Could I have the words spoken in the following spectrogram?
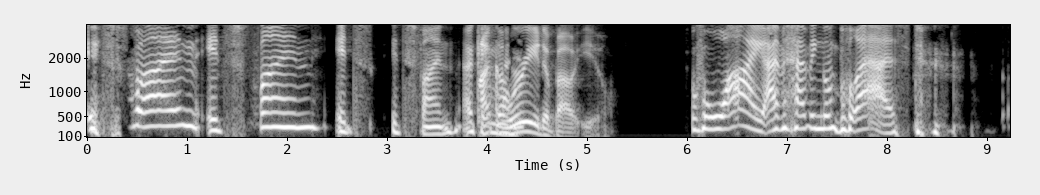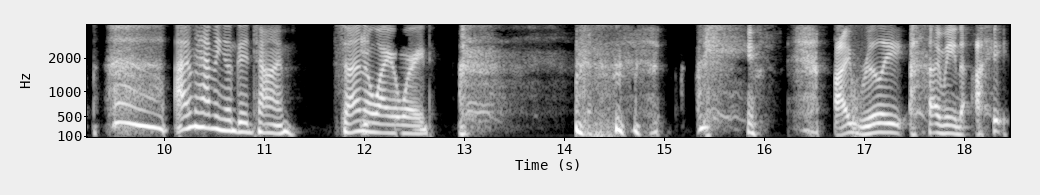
It's fun. It's fun. It's it's fun. Okay, I'm worried about you. Why? I'm having a blast. I'm having a good time. So I don't know why you're worried. I really, I mean, I,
